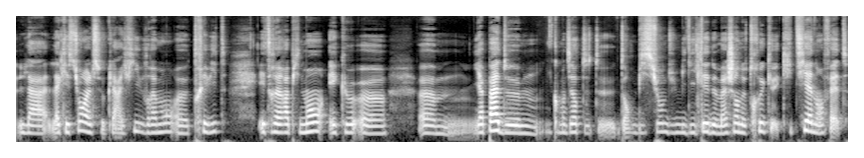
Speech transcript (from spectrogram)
la, la, question, elle se clarifie vraiment euh, très vite et très rapidement et que il euh, n'y a pas de comment dire d'ambition, d'humilité, de machin, de trucs qui tiennent en fait.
